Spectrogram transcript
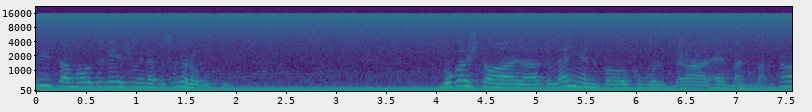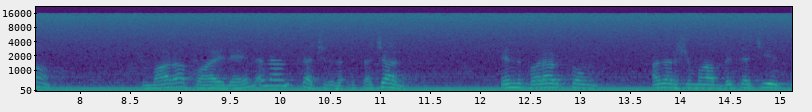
بھی تا موت نے شما نفس نہ رو بکتی بگشت آیات لن ينفعكم الفرار، اے بدبختان، شمارا فائدے لدن تچگ ان فررتم، اگر شما بتچیت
